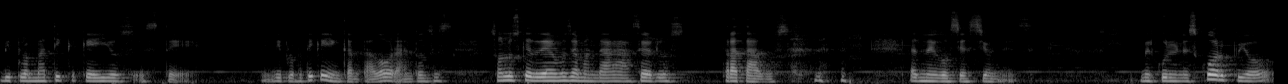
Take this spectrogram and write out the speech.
diplomática que ellos, este, diplomática y encantadora. Entonces son los que debemos de mandar a hacer los tratados, las negociaciones. Mercurio en Escorpio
